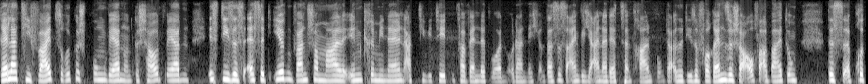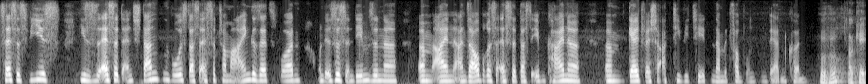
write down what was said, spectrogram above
relativ weit zurückgesprungen werden und geschaut werden, ist dieses Asset irgendwann schon mal in kriminellen Aktivitäten verwendet worden oder nicht. Und das ist eigentlich einer der zentralen Punkte. Also diese forensische Aufarbeitung des äh, Prozesses, wie ist dieses Asset entstanden, wo ist das Asset schon mal eingesetzt worden und ist es in dem Sinne ähm, ein, ein sauberes Asset, das eben keine ähm, Geldwäscheaktivitäten damit verbunden werden können. Mhm, okay,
